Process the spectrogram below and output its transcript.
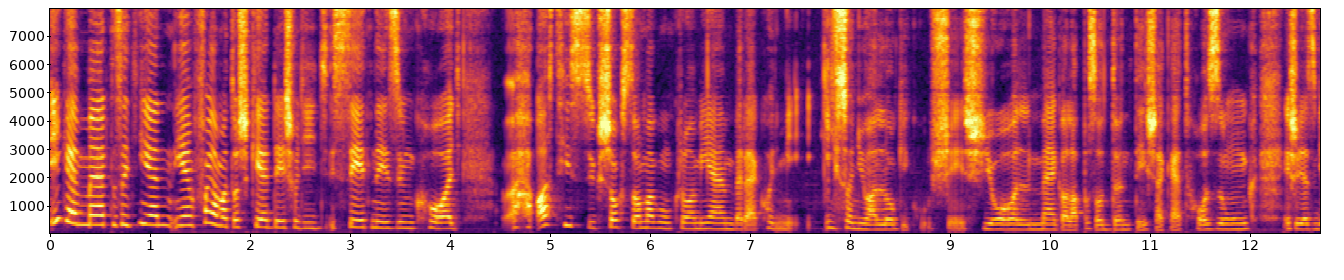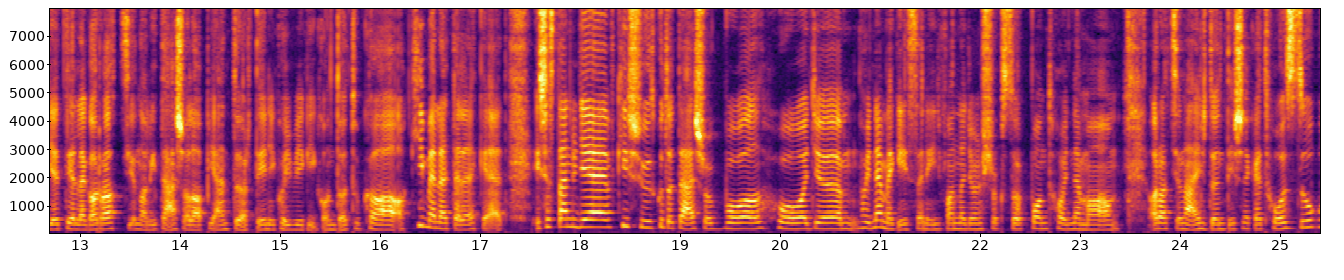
Igen, mert ez egy ilyen, ilyen folyamatos kérdés, hogy így szétnézünk, hogy azt hisszük sokszor magunkról mi emberek, hogy mi iszonyúan logikus és jól megalapozott döntéseket hozunk, és hogy ez ugye tényleg a racionalitás alapján történik, hogy végig gondoltuk a, a kimeneteleket, és aztán ugye kisült kutatásokból, hogy, hogy nem egészen így van nagyon sokszor pont, hogy nem a, a racionális döntéseket hozzuk,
